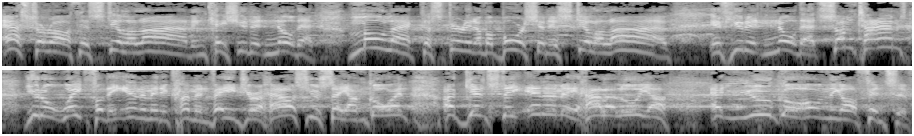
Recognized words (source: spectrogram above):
Ashtaroth is still alive in case you didn't know that. Molech, the spirit of abortion, is still alive if you didn't know that. Sometimes you don't wait for the enemy to come invade your house. You say, I'm going against the enemy. Hallelujah. And you go on the offensive.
